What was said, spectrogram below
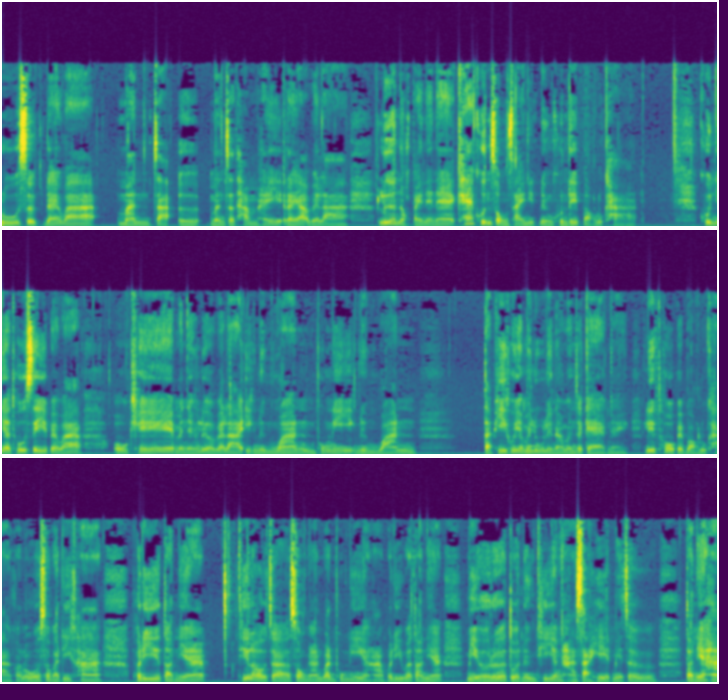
รู้สึกได้ว่า มันจะเออมันจะทำให้ระยะเวลาเลื่อนออกไปแน่ๆ แค่คุณสงสัยนิดนึง คุณรีบบอกลูกค้า คุณอย่าทู่ซีไปว่า โอเค มันยังเหลือเวลาอีกหนึ่งวันพรุ่งนี้อีกหนึ่งวัน แต่พี่เขายังไม่รู้เลยนะมันจะแก้ไง รีบโทรไปบอกลูกค้าก่อนโอ้สวัสดีค่ะ พอดีตอนเนี้ยที่เราจะส่งงานวันพรุ่งนี้ค่ะ พอดีว่าตอนนี้มีเออร์เรอร์ตัวหนึ่งที่ยังหาสาเหตุไม่เจอ ตอนนี้หา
